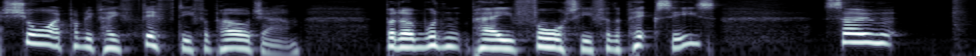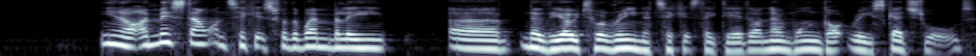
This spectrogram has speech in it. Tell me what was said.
Sure, I'd probably pay 50 for Pearl Jam, but I wouldn't pay 40 for the Pixies. So, you know, I missed out on tickets for the Wembley, uh, no, the O2 Arena tickets they did. I know one got rescheduled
